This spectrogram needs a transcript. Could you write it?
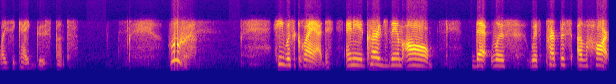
Lacey Kay. Goosebumps. Whew. He was glad, and he encouraged them all that was with purpose of heart.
